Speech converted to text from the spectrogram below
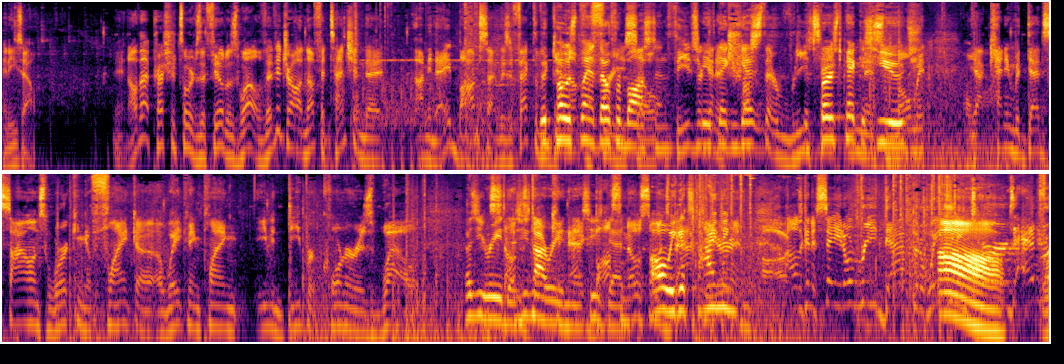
And he's out. And all that pressure towards the field as well. Vivid draw enough attention that I mean, A bomb site was effectively Good post plant, though, for free, so Boston. Thieves are if going they to can trust get- their this retake first pick is huge. Moment. Yeah, Kenny with dead silence working a flank, uh, awakening playing even deeper corner as well. Does he read this? He's not reading connect. this. He's Boston dead. knows Oh, he gets timing. and, uh, I was gonna say you don't read that, but awakening Oh. turns. Oh,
